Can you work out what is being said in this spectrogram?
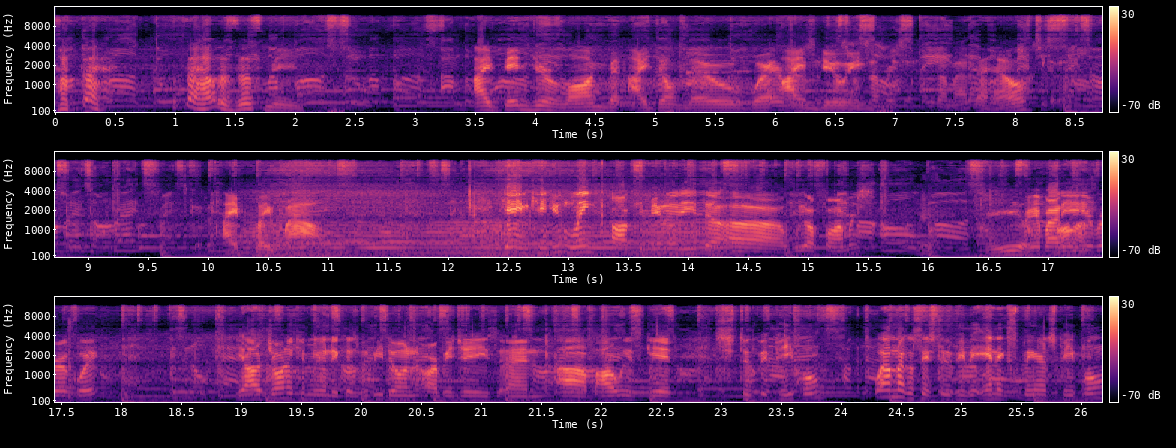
what the? What the hell does this mean? I've been here long, but I don't know what I'm doing. for some reason. Don't matter. The hell? I play WoW. Game, can you link our community to uh, We Are Farmers? Real Everybody in here real quick. Y'all join the community because we be doing RBGs and um, I always get stupid people. Well, I'm not gonna say stupid people, inexperienced people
